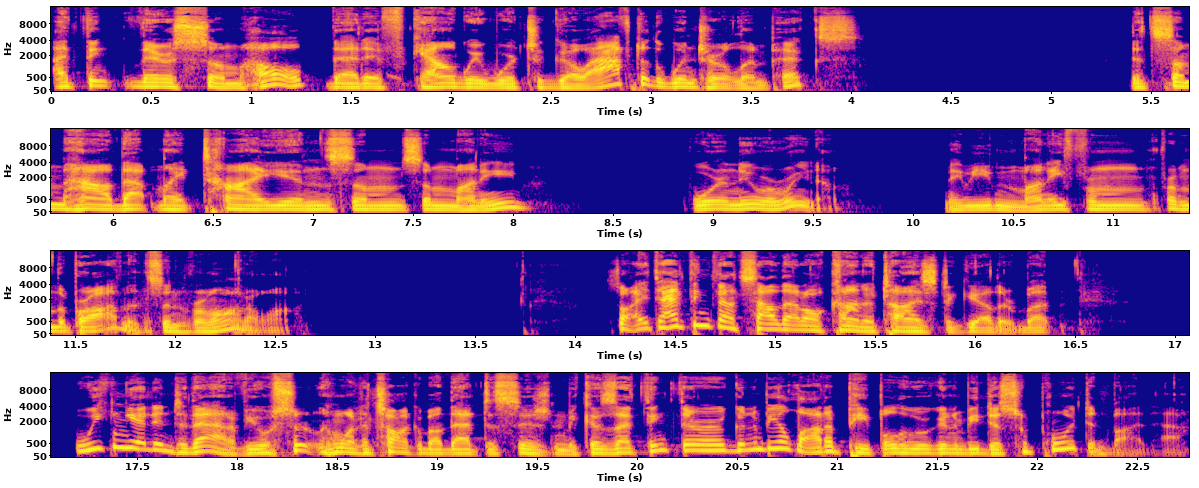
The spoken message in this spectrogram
I think there's some hope that if Calgary were to go after the Winter Olympics, that somehow that might tie in some some money for a new arena, maybe even money from from the province and from Ottawa. So I, I think that's how that all kind of ties together. But we can get into that if you certainly want to talk about that decision, because I think there are going to be a lot of people who are going to be disappointed by that.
